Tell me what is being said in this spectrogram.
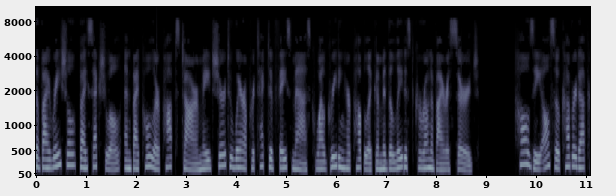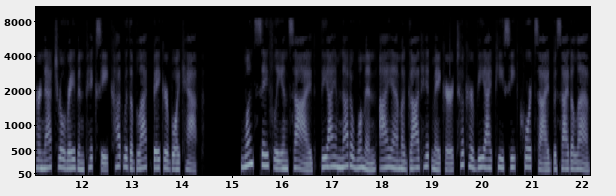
The biracial, bisexual, and bipolar pop star made sure to wear a protective face mask while greeting her public amid the latest coronavirus surge. Halsey also covered up her natural raven pixie cut with a black Baker Boy cap. Once safely inside, the I Am Not a Woman, I Am a God hitmaker took her VIP seat courtside beside Alev.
